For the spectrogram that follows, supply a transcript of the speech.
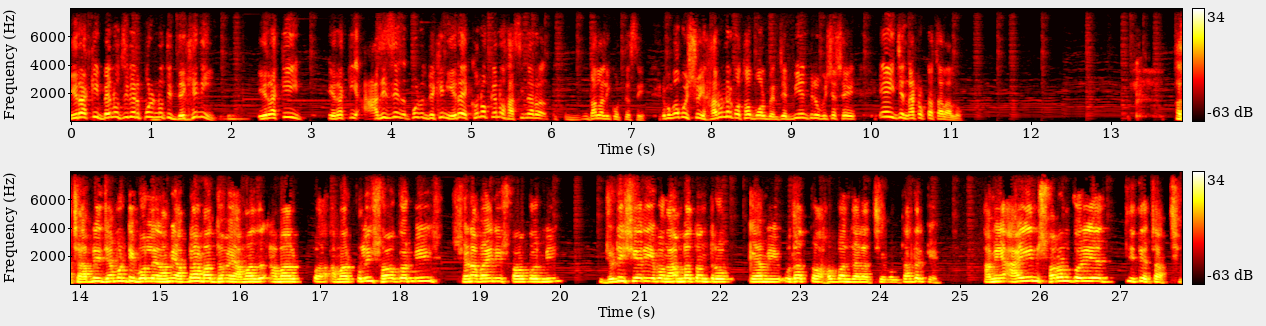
এরা কি বেনজিরের পরিণতি দেখেনি? এরা কি এরা কি পরিণতি দেখেনি? এরা এখনও কেন হাসিনার দালালি করতেছে? এবং অবশ্যই হারুনের কথাও বলবেন যে বিএনপির অবিশ্বাসে এই যে নাটকটা চালালো। আচ্ছা আপনি যেমনটি বললেন, আমি আপনার মাধ্যমে আমার আমার আমার পুলিশ সহকর্মী সেনাবাহিনী সহকর্মী, জুডিশিয়ারি এবং আমলাতন্ত্রকে আমি উদাত্ত আহ্বান জানাচ্ছি এবং তাদেরকে আমি আইন স্মরণ করিয়ে দিতে চাচ্ছি।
